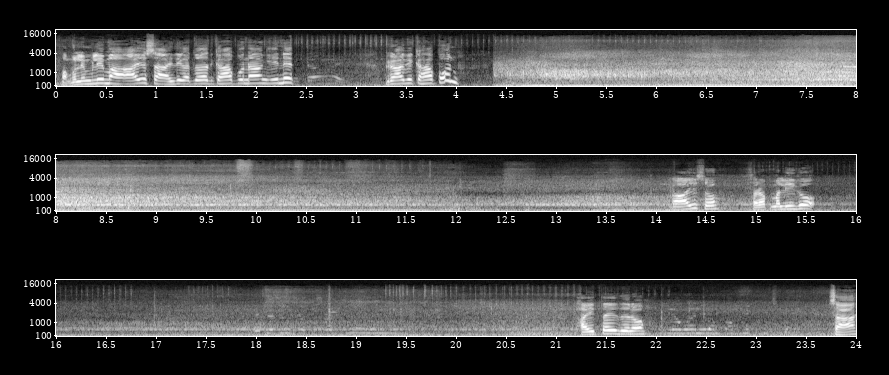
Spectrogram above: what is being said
Makulimlim ayos ah, hindi katulad kahapon ang init. Grabe kahapon. Ayos oh, sarap maligo. High tide ano? Sa?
